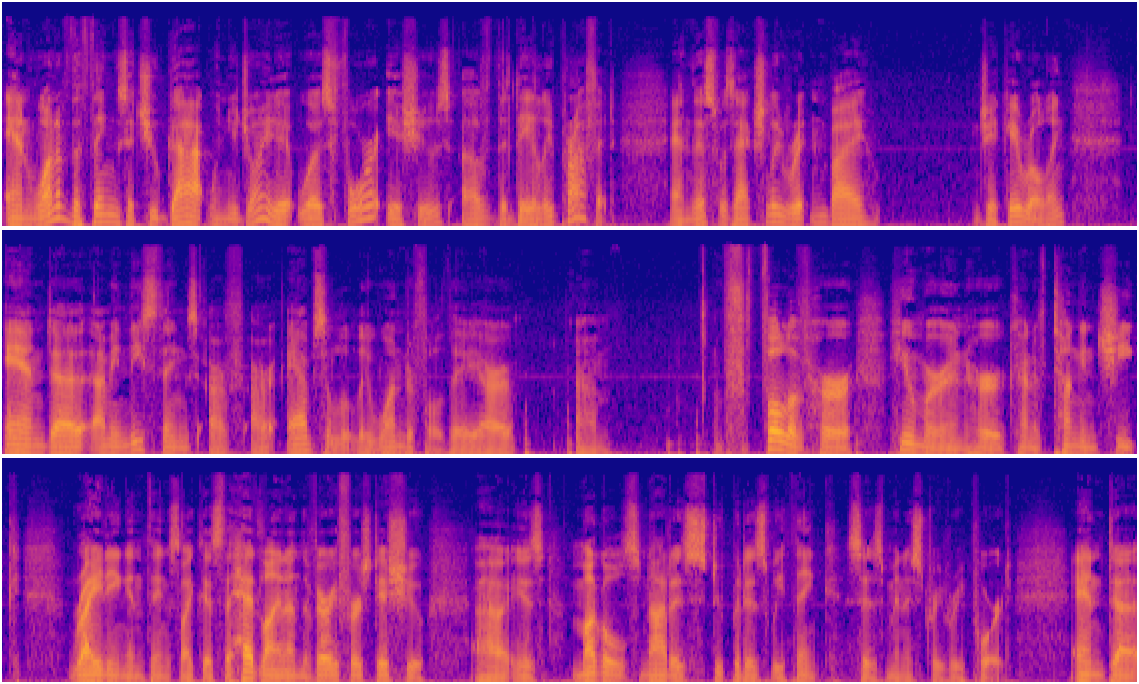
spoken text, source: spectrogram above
And one of the things that you got when you joined it was four issues of the Daily Prophet, and this was actually written by J.K. Rowling and uh, I mean these things are are absolutely wonderful. They are um, f- full of her humor and her kind of tongue-in-cheek writing and things like this. The headline on the very first issue uh, is "Muggles not as stupid as we think," says Ministry Report. And uh,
